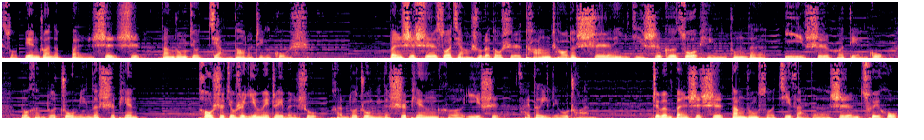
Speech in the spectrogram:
所编撰的《本事诗》当中就讲到了这个故事。《本事诗》所讲述的都是唐朝的诗人以及诗歌作品中的轶事和典故，有很多著名的诗篇。后世就是因为这本书，很多著名的诗篇和轶事才得以流传。这本本事诗当中所记载的诗人崔护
